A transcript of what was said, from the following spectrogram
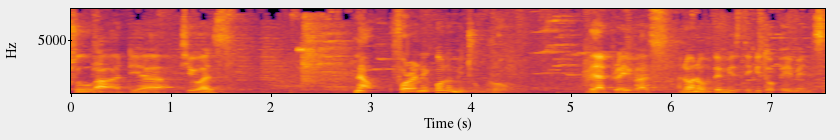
to our dear viewers. Now, for an economy to grow, there are drivers, and one of them is digital payments.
